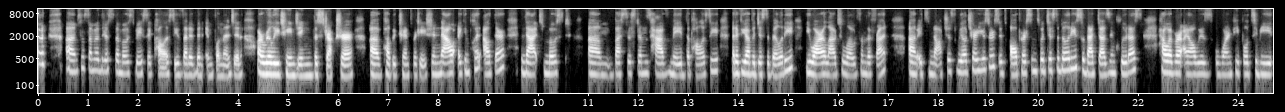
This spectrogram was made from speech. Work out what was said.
um, so some of just the most basic policies that have been implemented are really changing the structure of public transportation. Now I can put out there that most um, bus systems have made the policy that if you have a disability, you are allowed to load from the front. Um, it's not just wheelchair users, it's all persons with disabilities, so that does include us. However, I always warn people to be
